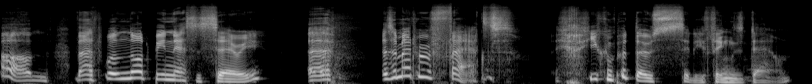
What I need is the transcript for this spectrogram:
um, that will not be necessary. Uh, as a matter of fact, you can put those silly things down.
